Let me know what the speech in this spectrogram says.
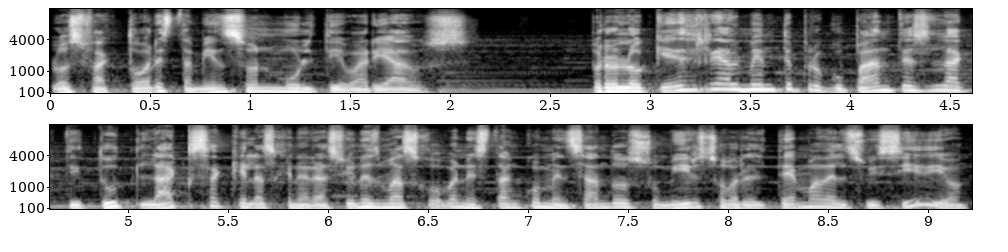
los factores también son multivariados. Pero lo que es realmente preocupante es la actitud laxa que las generaciones más jóvenes están comenzando a asumir sobre el tema del suicidio.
